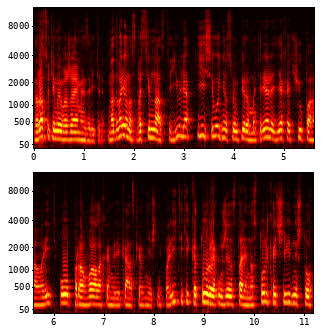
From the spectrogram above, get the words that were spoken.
Здравствуйте, мои уважаемые зрители. На дворе у нас 18 июля, и сегодня в своем первом материале я хочу поговорить о провалах американской внешней политики, которые уже стали настолько очевидны, что,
